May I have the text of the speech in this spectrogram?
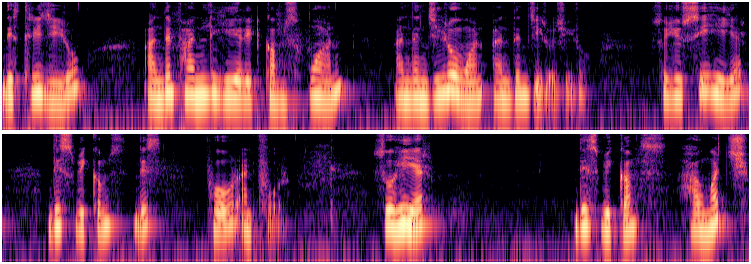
this 3 0 and then finally here it comes 1 and then 0 1 and then 0 0 so you see here this becomes this 4 and 4 so here this becomes how much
